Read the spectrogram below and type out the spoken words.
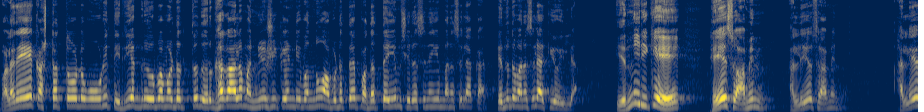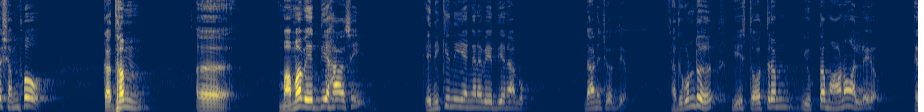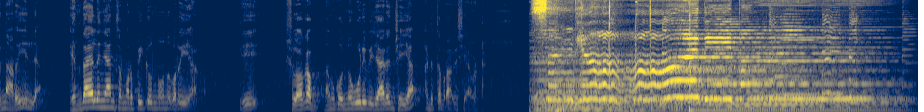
വളരെ കഷ്ടത്തോടുകൂടി തിര്യഗ്രൂപമെടുത്ത് ദീർഘകാലം അന്വേഷിക്കേണ്ടി വന്നു അവിടുത്തെ പദത്തെയും ശിരസിനെയും മനസ്സിലാക്കാൻ. എന്നിട്ട് മനസ്സിലാക്കിയോ ഇല്ല. എന്നിരിക്കെ ഹേ സ്വാമിൻ അല്ലയോ സ്വാമിൻ അല്ലയോ ശംഭോ കഥം മമ വേദ്യഹാസി എനിക്ക് നീ എങ്ങനെ വേദ്യനാകും? ഇതാണ് ചോദ്യം. അതുകൊണ്ട് ഈ സ്തോത്രം യുക്തമാണോ അല്ലയോ എന്നറിയില്ല. എന്തായാലും ഞാൻ സമർപ്പിക്കുന്നു എന്ന് പറയുകയാണ്. ഈ ശ്ലോകം നമുക്കൊന്നുകൂടി വിചാരം ചെയ്യാം. അടുത്ത പ്രാവശ്യമാവട്ടെ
